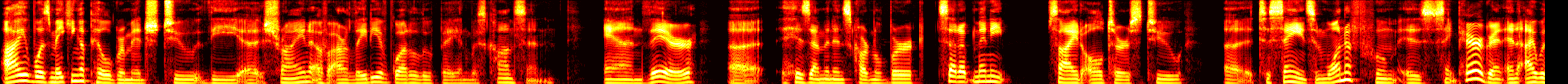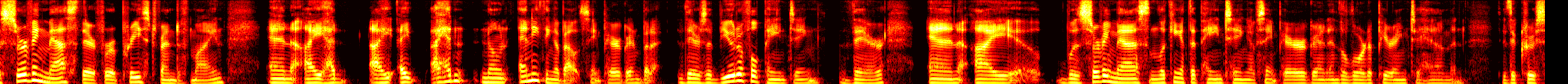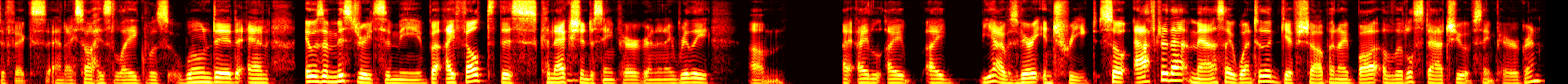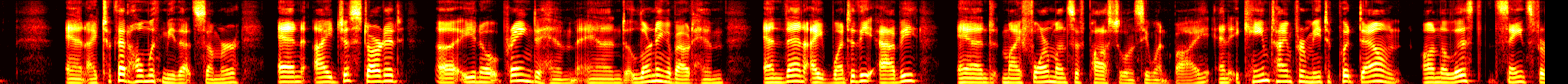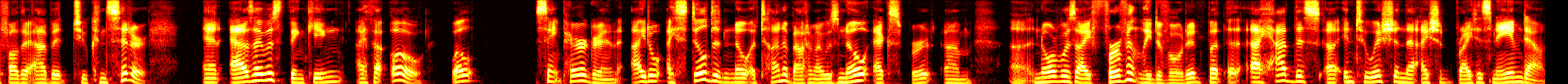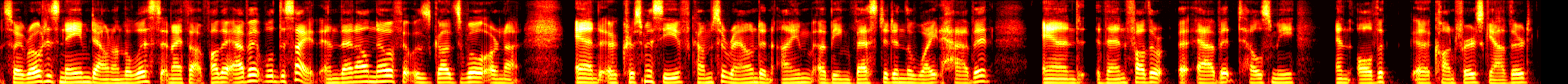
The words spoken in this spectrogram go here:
I was making a pilgrimage to the uh, shrine of Our Lady of Guadalupe in Wisconsin, and there, uh, His Eminence Cardinal Burke set up many side altars to uh, to saints, and one of whom is Saint Peregrine. And I was serving mass there for a priest friend of mine, and I had I, I, I hadn't known anything about Saint Peregrine, but there's a beautiful painting there, and I was serving mass and looking at the painting of Saint Peregrine and the Lord appearing to him and through the crucifix, and I saw his leg was wounded, and it was a mystery to me. But I felt this connection to Saint Peregrine, and I really, um, I, I, I, I yeah, I was very intrigued. So after that mass, I went to the gift shop and I bought a little statue of St. Peregrine. And I took that home with me that summer. And I just started, uh, you know, praying to him and learning about him. And then I went to the Abbey and my four months of postulancy went by. And it came time for me to put down on a list saints for Father Abbot to consider. And as I was thinking, I thought, oh, well, Saint Peregrine, I don't, I still didn't know a ton about him. I was no expert, um, uh, nor was I fervently devoted, but uh, I had this uh, intuition that I should write his name down. So I wrote his name down on the list, and I thought Father Abbot will decide, and then I'll know if it was God's will or not. And uh, Christmas Eve comes around, and I'm uh, being vested in the white habit, and then Father uh, Abbot tells me, and all the confreres gathered,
